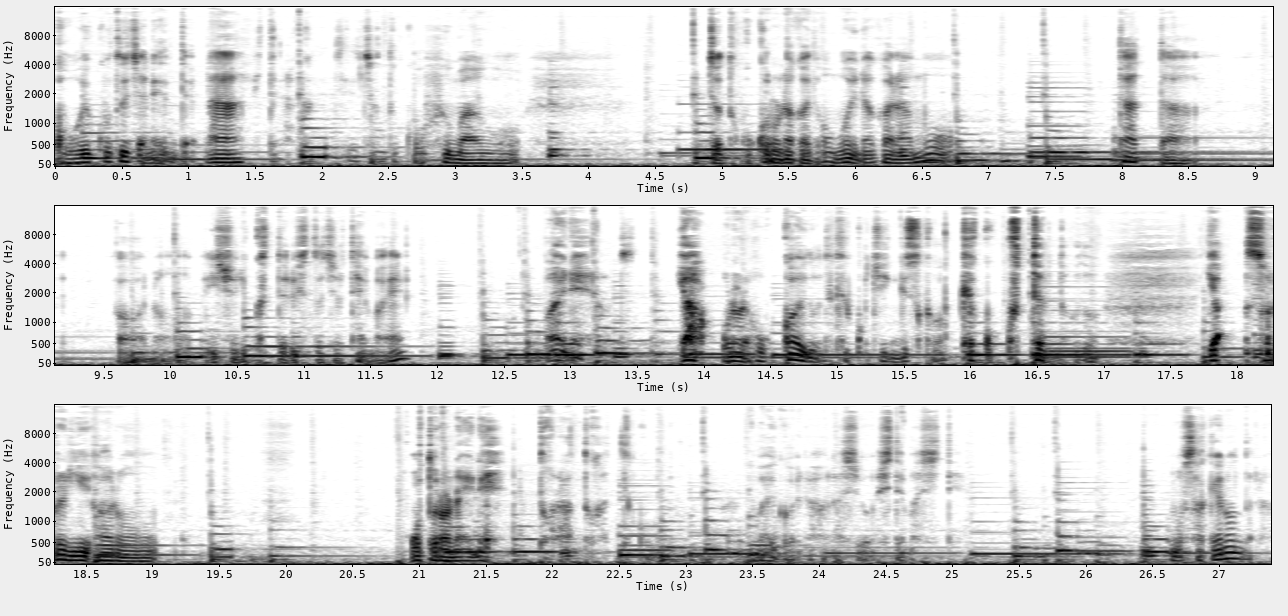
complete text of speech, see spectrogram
こういうことじゃねえんだよなみたいな感じでちょっとこう不満をちょっと心の中で思いながらもたったあの一緒に食ってる人たちの手前「うまいね」なんつって「いや俺ら北海道で結構ジンギスカン結構食ってるんだけどいやそれにあの劣らないねとかなんとかってこううまい声の話をしてましてもう酒飲んだら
